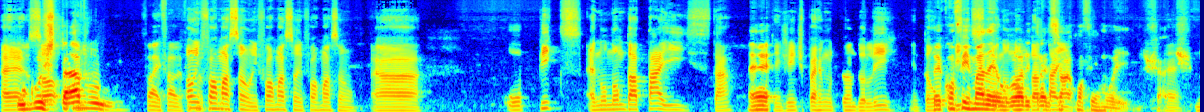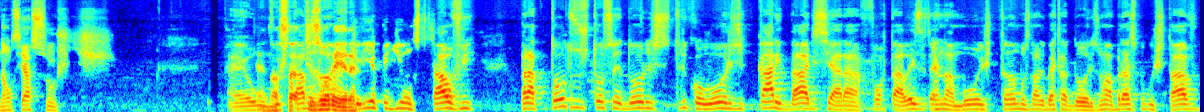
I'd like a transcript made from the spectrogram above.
É, o Gustavo. Só... Vai, fala. Então, informação, informação, informação. Uh, o Pix é no nome da Thaís, tá? É. Tem gente perguntando ali. Então, Foi confirmado aí, é o Glória Tradição confirmou aí no chat. É, não se assuste. É, o é nossa Gustavo tesoureira. queria pedir um salve para todos os torcedores tricolores de Caridade Ceará, Fortaleza Ternamor, estamos na Libertadores. Um abraço para Gustavo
